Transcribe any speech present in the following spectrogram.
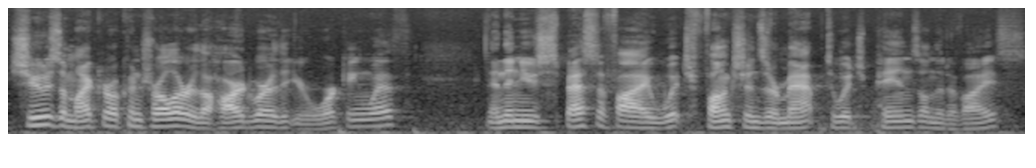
choose a microcontroller or the hardware that you're working with, and then you specify which functions are mapped to which pins on the device,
